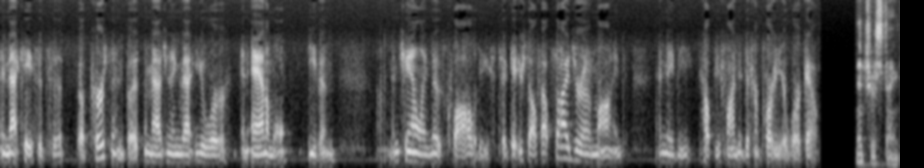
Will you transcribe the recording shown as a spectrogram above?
in that case it's a, a person, but imagining that you're an animal even um, and channeling those qualities to get yourself outside your own mind and maybe help you find a different part of your workout. Interesting.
